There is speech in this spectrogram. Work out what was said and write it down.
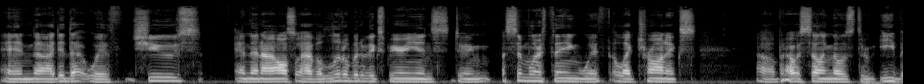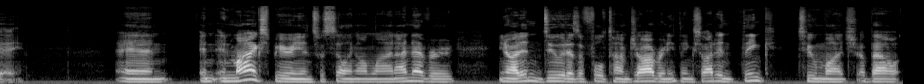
And uh, I did that with shoes, and then I also have a little bit of experience doing a similar thing with electronics, uh, but I was selling those through eBay. And in, in my experience with selling online, I never, you know, I didn't do it as a full time job or anything, so I didn't think too much about,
